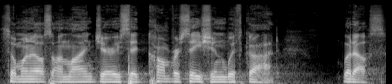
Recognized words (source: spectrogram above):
Someone else online, Jerry said conversation with God. What else?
